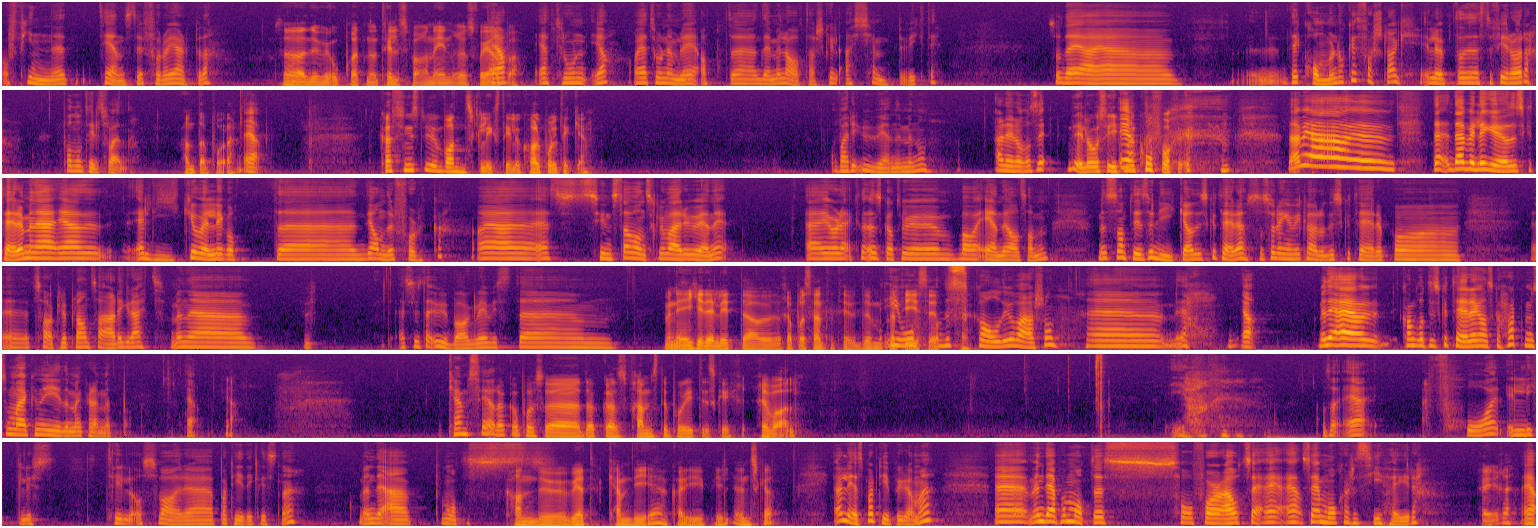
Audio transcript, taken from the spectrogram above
å, finne tjenester for å hjelpe deg. Så du vil opprette noe tilsvarende innrus for hjelpa? Ja, tror, ja, og jeg tror nemlig at det med lavterskel er kjempeviktig. Så det er Det kommer nok et forslag i løpet av de neste fire åra på noe tilsvarende venter på det. Ja. Hva syns du er vanskeligst i lokalpolitikken? Å være uenig med noen. Er det lov å si? Det er lov å si, men hvorfor? Nei, men jeg, det, det, er veldig gøy å diskutere, men jeg, jeg, jeg liker jo veldig godt uh, de andre folka. Og jeg, jeg syns det er vanskelig å være uenig. Jeg gjør det. Jeg kunne ønske at vi bare var enige alle sammen. Men samtidig så liker jeg å diskutere. Så så lenge vi klarer å diskutere på Eh, et saklig plan, så er det greit. Men jeg, jeg syns det er ubehagelig hvis det Men er ikke det litt av representativ demokrati sitt Jo, og det skal jo være sånn. Uh, ja, ja. Men det, jeg kan godt diskutere ganske hardt, men så må jeg kunne gi dem en klem etterpå. Ja. ja. Hvem ser dere på som deres fremste politiske rival? Ja Altså, jeg får litt lyst til å svare Partiet de kristne, men det er på en måte Kan du Vet hvem de er, hva de vil ønske? Jeg har lest partiprogrammet, eh, men det er på en måte so far out, så jeg, jeg, så jeg må kanskje si Høyre. Høyre? Ja.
